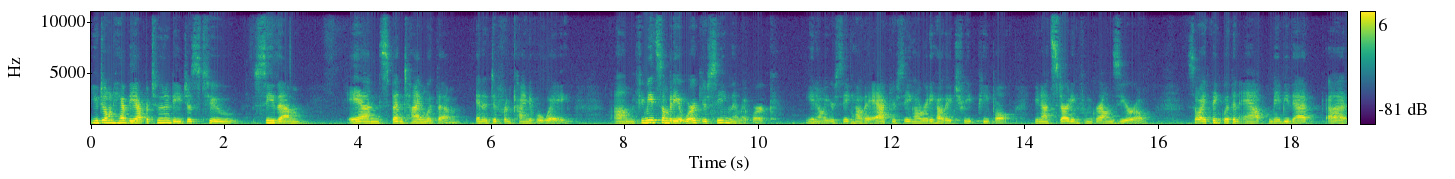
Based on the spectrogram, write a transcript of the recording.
You don't have the opportunity just to see them and spend time with them in a different kind of a way. Um, if you meet somebody at work, you're seeing them at work. You know, you're seeing how they act, you're seeing already how they treat people. You're not starting from ground zero. So I think with an app, maybe that uh,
